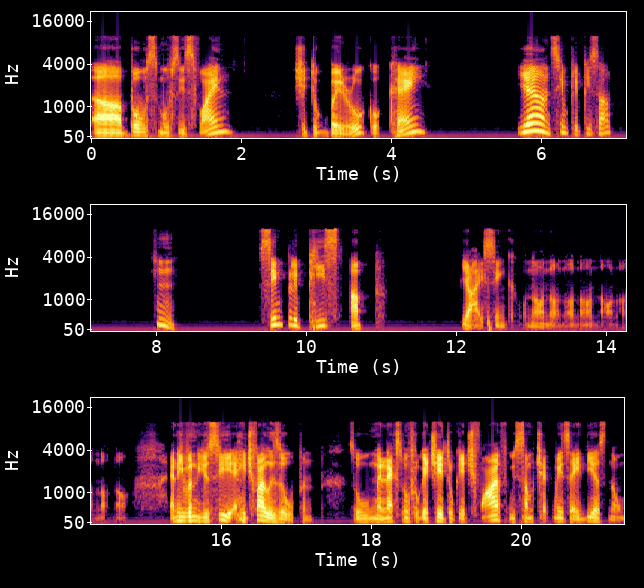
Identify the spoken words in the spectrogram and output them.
Uh, both moves is fine. She took by rook, okay. Yeah, and simply piece up. Hmm. Simply piece up. Yeah, I think. No, no, no, no, no, no, no, no. And even you see, h file is open. So my next move, rook h8, rook h5, with some checkmates ideas. No,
